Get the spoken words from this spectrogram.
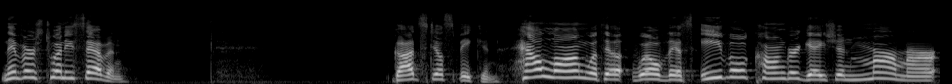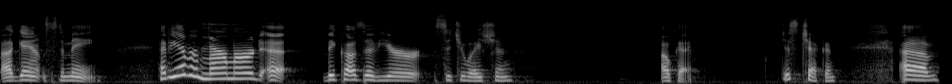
And then verse 27 God's still speaking. How long will, the, will this evil congregation murmur against me? Have you ever murmured uh, because of your situation? Okay, just checking. Um,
